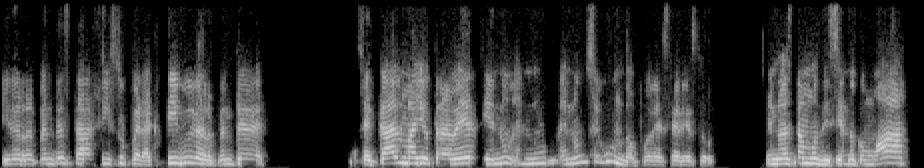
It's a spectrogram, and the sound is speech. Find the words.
y de repente está así súper activo y de repente se calma y otra vez y en un, en, un, en un segundo puede ser eso. Y no estamos diciendo como, ah,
